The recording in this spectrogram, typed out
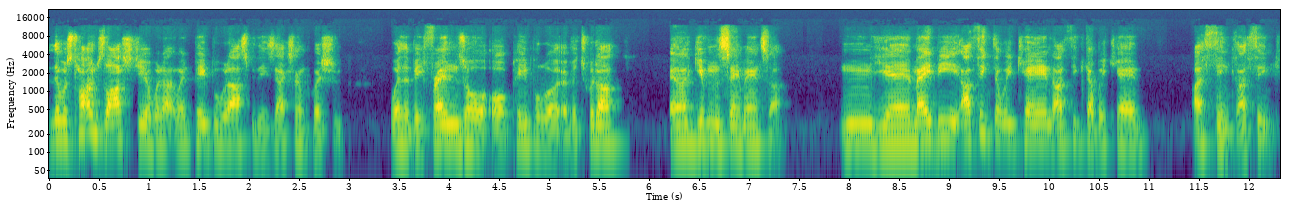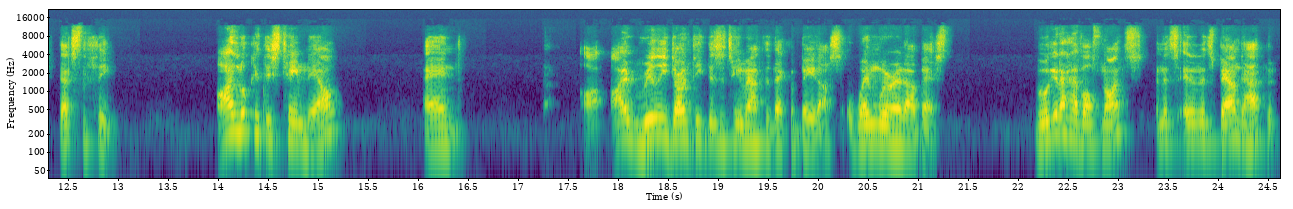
there was times last year when I when people would ask me the exact same question, whether it be friends or or people or over Twitter, and I'd give them the same answer. Mm, yeah, maybe I think that we can. I think that we can. I think. I think that's the thing. I look at this team now, and I really don't think there's a team out there that could beat us when we're at our best. We're gonna have off nights, and it's and it's bound to happen.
